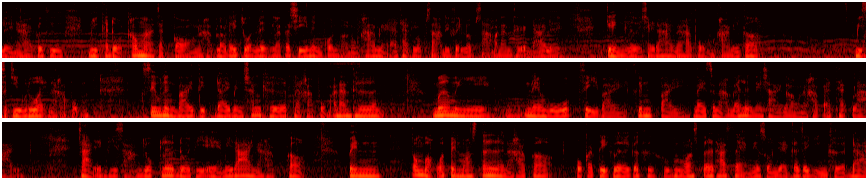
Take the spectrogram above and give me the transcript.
เลยนะฮะก็คือมีกระโดดเข้ามาจากกองนะครับเราได้จวหนึ่งแล้วก็ชี้หนึ่งคนฝั่งตรงข้ามเนี่ยแอตแทกลบสามดีเฟนลบสามอนันเทิร์นได้เลย เก่งเลยใช้ได้นะครับผมครั้งนี้ก็ มีสกิลด้วยนะครับผมซิลหนึ่งใบติดดิเมนชันเคิร์ดนะครับผมอันนันเทิร์นเมื่อมีเนมวูฟสี่ใบขึ้นไปในสนามได้เลยในชายเรานะครับแอตแทกไลน์จ่าย MP3 ยกเลิกโดย PA ไม่ได้นะครับ ก็เป็นต้องบอกว่าเป็นมอนสเตอร์นะครับ ก็ปกติเลยก็คือมอนสเตอร์ท่าแสงเนี่ยส่วนใหญ่ก็จะยิงเคิร์ดได้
